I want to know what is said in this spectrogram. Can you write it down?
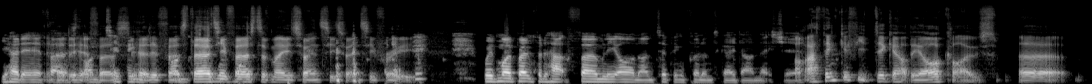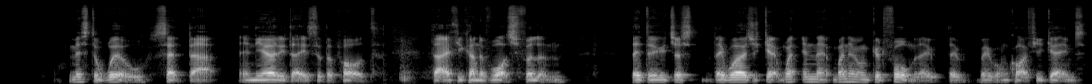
you heard it here You first. heard it here I'm first. You heard it first. Thirty first of May, twenty twenty three. with my Brentford hat firmly on, I'm tipping Fulham to go down next year. I think if you dig out the archives, uh, Mr. Will said that in the early days of the pod that if you kind of watch Fulham, they do just they were just get when in there when they're on good form. They they they won quite a few games.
